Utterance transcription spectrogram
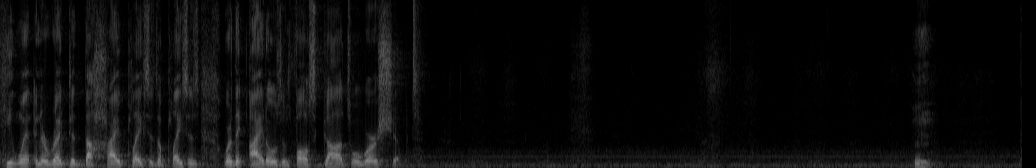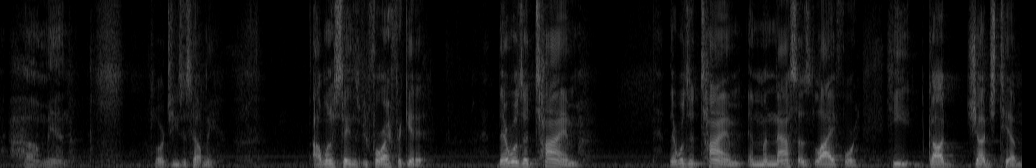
he went and erected the high places, the places where the idols and false gods were worshiped. Hmm. Oh, man. Lord Jesus, help me. I want to say this before I forget it. There was a time, there was a time in Manasseh's life where he, God judged him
